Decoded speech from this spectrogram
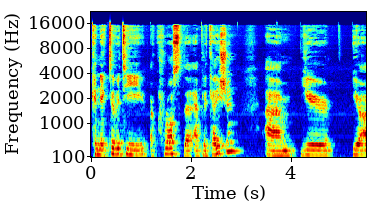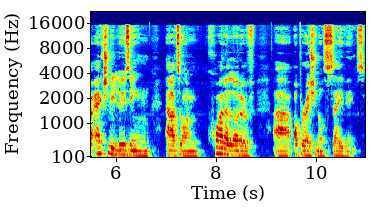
connectivity across the application, um, you you are actually losing out on quite a lot of uh, operational savings.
